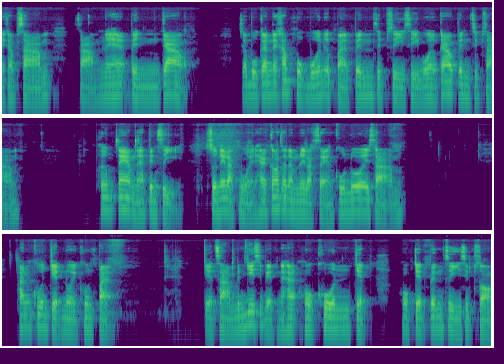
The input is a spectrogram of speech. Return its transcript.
นะครับสามสามนะฮะเป็นเก้าจะบวกกันนะครับหกบวกกันกับแปดเป็นสิบสี่สี่บวกกับเก้าเป็นสิบสามเพิ่มแต้มนะเป็นสี่ส่วนในหลักหน่วยนะฮะก็จะนำในหลักแสนคูณด้วยสามพันคูณเจ็ดหน่วยคูณแปดเจ็ดสามเป็นยี่สิบเอ็ดนะฮะหกคูณเจ็ด หกเจ็ดเป็นสี่สิบสอง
